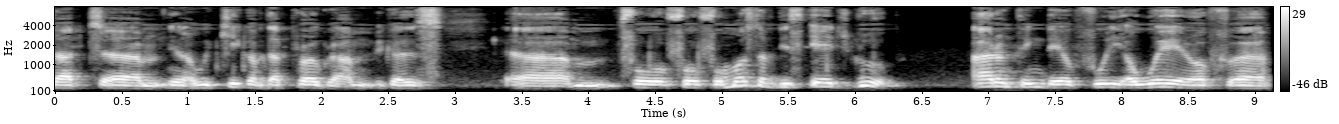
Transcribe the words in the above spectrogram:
that, um, you know, we kick off that program because um, for, for, for most of this age group, I don't think they are fully aware of uh,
